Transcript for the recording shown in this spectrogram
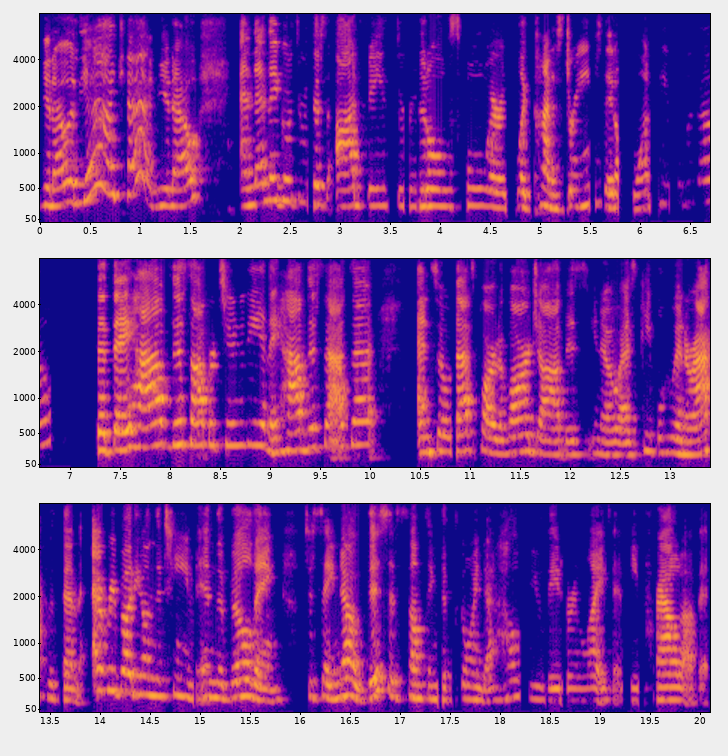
You know, and yeah, I can, you know, and then they go through this odd phase through middle school where it's like kind of strange. They don't want people to know that they have this opportunity and they have this asset. And so that's part of our job is, you know, as people who interact with them, everybody on the team in the building to say, no, this is something that's going to help you later in life and be proud of it.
